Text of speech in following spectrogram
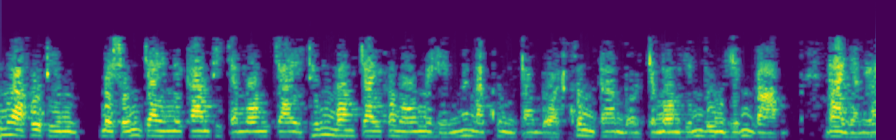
เมื่อผู้ที่ไม่สนใจในการที่จะมองใจ ถึงมองใจก็มองไม่เห็นนั่นแหละคุณตาบอดคุณตาบอดจะมองเห็นบุญเห็นบาปได้อย่างไร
